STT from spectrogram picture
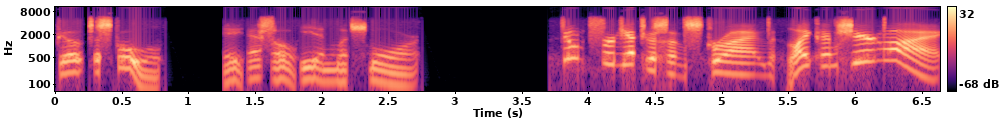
go to school, ASOE and much more. Don't forget to subscribe, like, and share. Bye.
